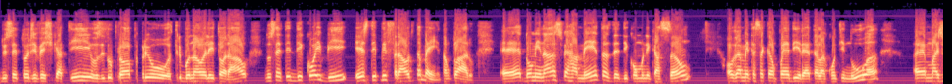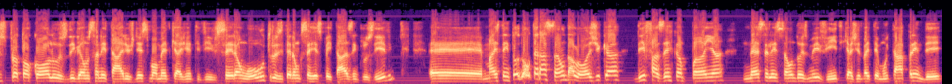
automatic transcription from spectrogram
dos setores investigativos e do próprio Tribunal Eleitoral, no sentido de coibir esse tipo de fraude também. Então, claro, é dominar as ferramentas de, de comunicação. Obviamente, essa campanha direta ela continua, é, mas os protocolos, digamos, sanitários nesse momento que a gente vive serão outros e terão que ser respeitados, inclusive. É, mas tem toda a alteração da lógica de fazer campanha nessa eleição 2020, que a gente vai ter muito a aprender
